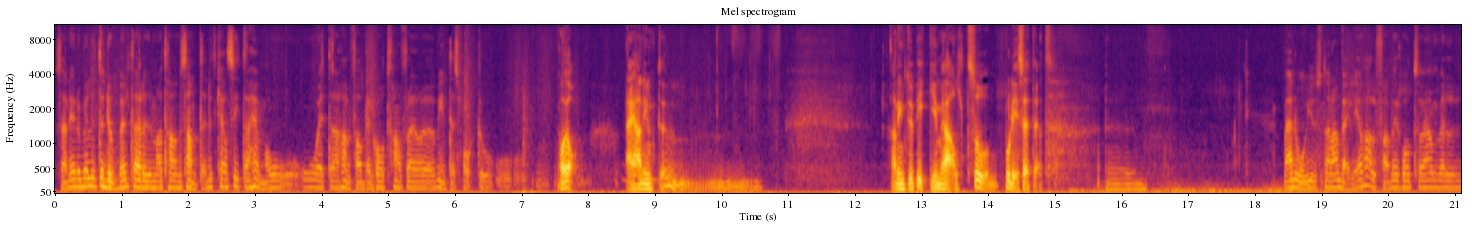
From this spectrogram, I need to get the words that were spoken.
Sen är det väl lite dubbelt här i och med att han samtidigt kan sitta hemma och, och äta halvfabrikat framför vintersport. Och, och, Ja, ja. Nej, han är ju inte... Han är inte picky med allt så på det sättet. Men då just när han väljer halvfabrikat så är han väl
